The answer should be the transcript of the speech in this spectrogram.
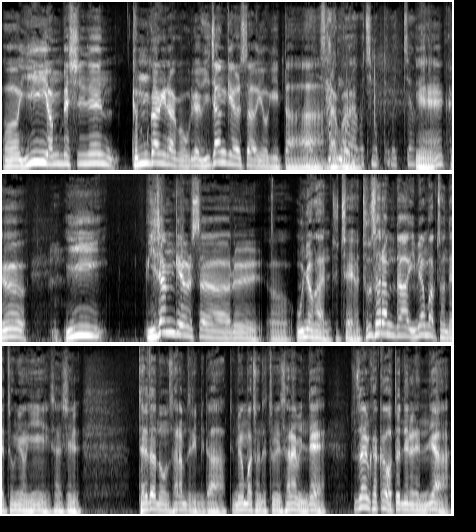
어, 이영배 씨는 금강이라고 우리가 위장 계열사 의혹이 있다라고 사금고라고 하는. 지목되고 있죠. 예, 그, 이 위장 계열사를, 어, 운영한 주체예요. 두 사람 다 이명박 전 대통령이 사실 데려다 놓은 사람들입니다. 이명박 전 대통령의 사람인데 두 사람이 각각 어떤 일을 했느냐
